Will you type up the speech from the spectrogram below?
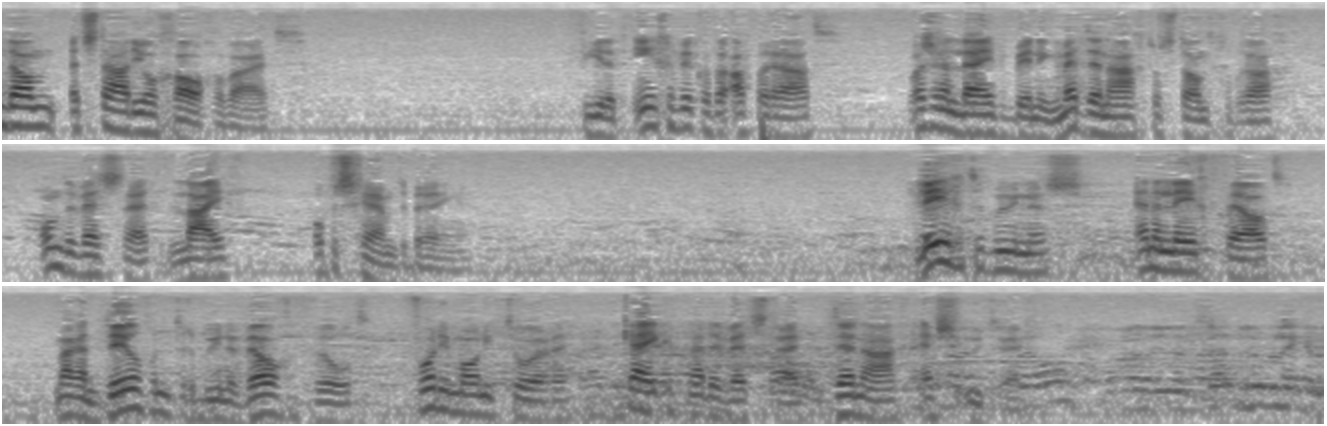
En dan het Stadion Galgenwaard. Via het ingewikkelde apparaat was er een lijnverbinding met Den Haag tot stand gebracht om de wedstrijd live op het scherm te brengen. Lege tribunes en een leeg veld maar een deel van de tribune wel gevuld voor die monitoren, kijkend naar de wedstrijd Den Haag FC Utrecht. lekker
